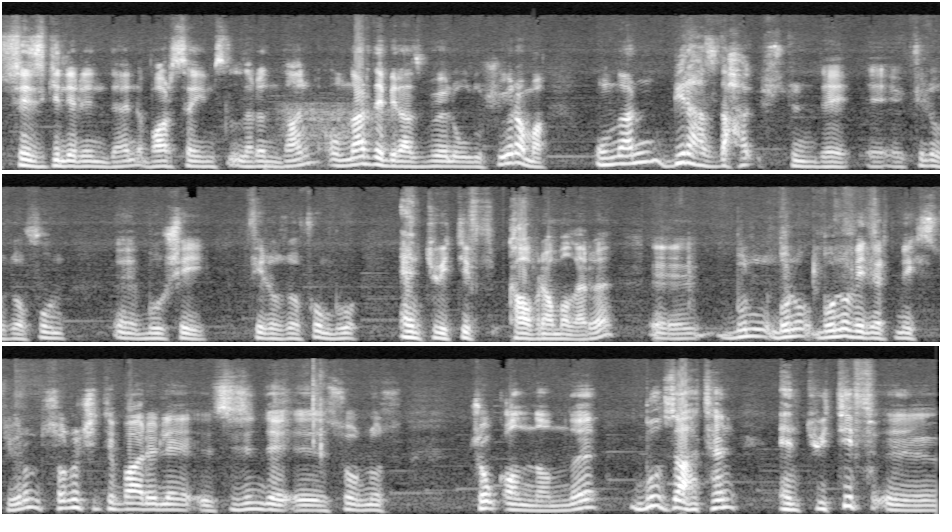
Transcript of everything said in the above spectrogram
sezgilerinden, varsayımlarından onlar da biraz böyle oluşuyor ama onların biraz daha üstünde e, filozofun e, bu şey, filozofun bu entüitif kavramaları. E, bunu, bunu, bunu belirtmek istiyorum. Sonuç itibariyle e, sizin de e, sorunuz çok anlamlı. Bu zaten entüitif e,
